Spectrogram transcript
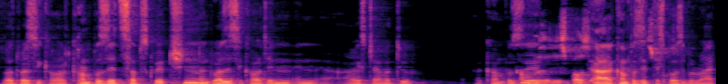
what was it called, composite subscription, and what is it called in in RxJava two? A composite, Composite disposable. ah, composite disposable, right?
